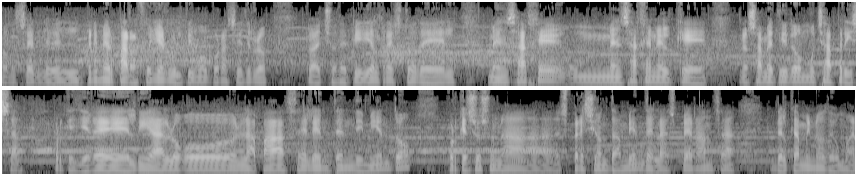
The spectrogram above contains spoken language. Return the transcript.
vamos, el, el, primer párrafo y el último, por así decirlo, lo ha hecho de pie y el resto del mensaje, un mensaje en el que nos ha metido mucha prisa porque llegue el diálogo, la paz, el entendimiento, porque eso es una expresión también de la esperanza del camino de humanidad.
